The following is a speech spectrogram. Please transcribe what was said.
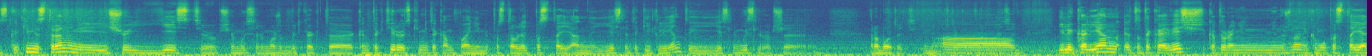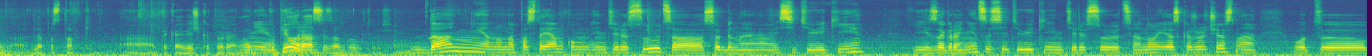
с какими странами еще есть вообще мысль, может быть, как-то контактировать с какими-то компаниями, поставлять постоянно? Есть ли такие клиенты и есть ли мысли вообще работать именно в таком А, формате? Или кальян это такая вещь, которая не, не нужна никому постоянно для поставки? А такая вещь, которая, ну, Нет, купил ну, раз и забыл. То есть, ну, Да, не, ну на постоянку интересуются, особенно сетевики, и за границей сетевики интересуются. Но я скажу честно, вот э,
